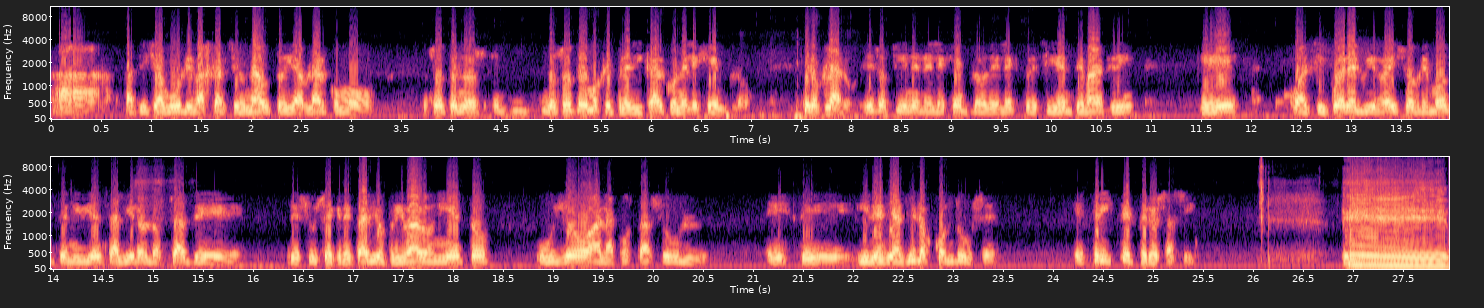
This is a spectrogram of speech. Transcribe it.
a Patricia Burri bajarse de un auto y hablar como nosotros nos, nosotros tenemos que predicar con el ejemplo. Pero claro, ellos tienen el ejemplo del expresidente Macri, que cual si fuera el virrey Sobremonte, ni bien salieron los chats de, de su secretario privado Nieto, huyó a la Costa Azul este, y desde allí los conduce es triste, pero es así. Eh,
